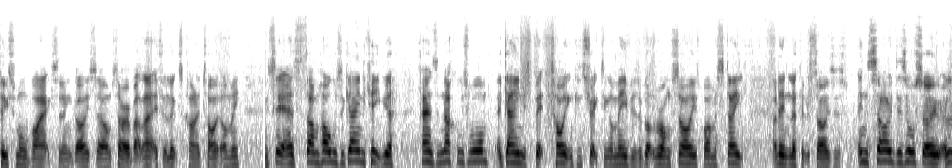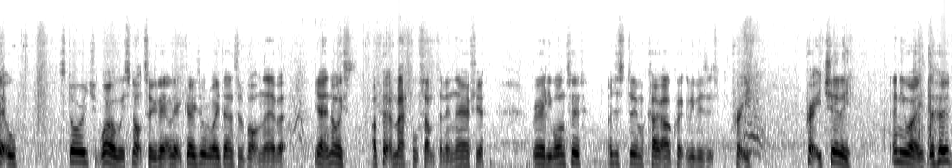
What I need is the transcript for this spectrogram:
too small by accident, guys, so I'm sorry about that if it looks kind of tight on me. You can see it has thumb holes again to keep your hands and knuckles warm. Again, it's a bit tight and constricting on me because I've got the wrong size by mistake. I didn't look at the sizes. Inside there's also a little storage well it's not too little it goes all the way down to the bottom there but yeah nice. I put a map or something in there if you really wanted. I just do my coat out quickly because it's pretty pretty chilly. Anyway the hood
